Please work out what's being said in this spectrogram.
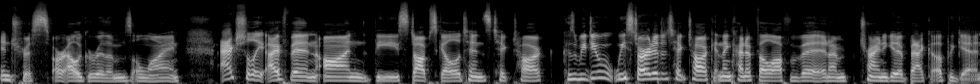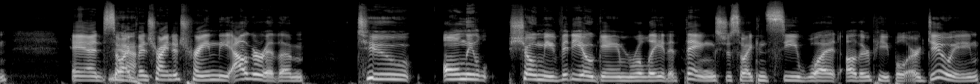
interests, our algorithms align. Actually, I've been on the Stop Skeletons TikTok because we do we started a TikTok and then kind of fell off of it, and I'm trying to get it back up again. And so Yeah. I've been trying to train the algorithm to only show me video game related things just so I can see what other people are doing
